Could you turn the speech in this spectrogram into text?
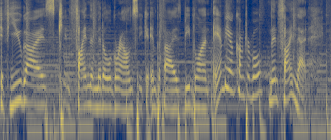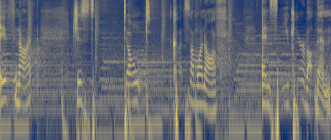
if you guys can find the middle ground so you can empathize, be blunt, and be uncomfortable, then find that. If not, just don't cut someone off and say you care about them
